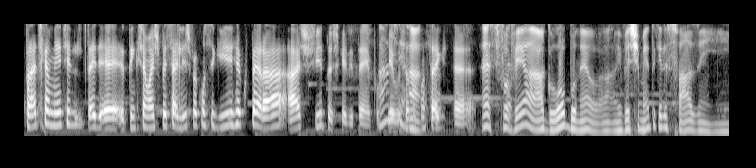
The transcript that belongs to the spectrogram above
praticamente ele é, tem que chamar especialista para conseguir recuperar as fitas que ele tem, porque Ah, sim, você não ah. consegue. é, É, se for ver a Globo, né? O investimento que eles fazem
